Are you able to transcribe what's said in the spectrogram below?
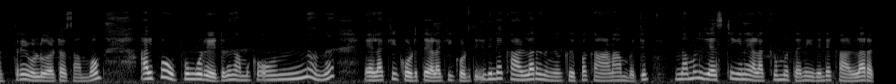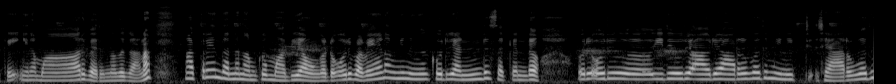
അത്രേ ഉള്ളൂ കേട്ടോ സംഭവം. അല്പം ഉപ്പും കൂടെ ഇട്ടിട്ട് നമുക്ക് ഒന്നൊന്ന് ഇളക്കി കൊടുത്ത് ഇളക്കി കൊടുത്ത് ഇതിന്റെ കളർ നിങ്ങൾക്ക് ഇപ്പോൾ കാണാൻ പറ്റും. നമ്മൾ ജസ്റ്റ് ഇങ്ങനെ ഇളക്കുമ്പോൾ തന്നെ ഇതിന്റെ കളറൊക്കെ ഇങ്ങനെ മാറി വരുന്നത് കാണാം. അത്രയും തന്നെ നമുക്ക് മതിയാവും കേട്ടോ. ഒരു വേണമെങ്കിൽ നിങ്ങൾക്ക് ഒരു രണ്ട് സെക്കൻഡോ ഒരു ഒരു ഇരു ഒരു ഒരു അറുപത് മിനിറ്റ് അറുപത്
